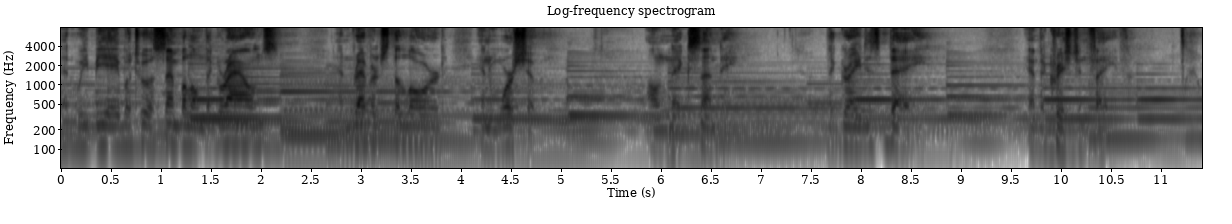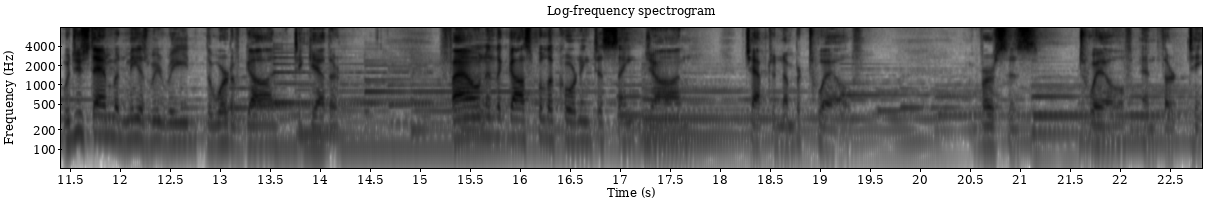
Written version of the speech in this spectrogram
that we be able to assemble on the grounds reverence the Lord in worship on next Sunday, the greatest day in the Christian faith. Would you stand with me as we read the Word of God together? Found in the Gospel according to St. John, chapter number 12 verses 12 and 13.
